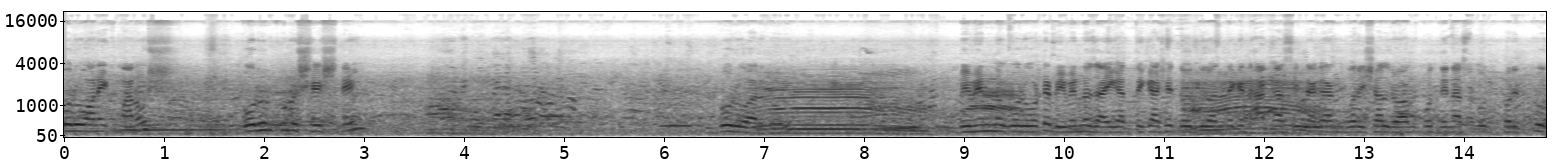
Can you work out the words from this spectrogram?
গরু, অনেক মানুষ। গরুর কোনো শেষ নেই। গরু আর গরু। বিভিন্ন গরু ওঠে, বিভিন্ন জায়গার থেকে আসে দূর দূরান্ত থেকে ঢাকা সিটাগাং বরিশাল, রংপুর, দিনাজপুর, ফরিদপুর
